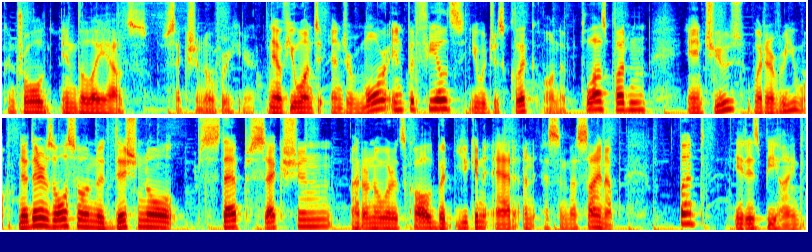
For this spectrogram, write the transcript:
controlled in the layouts section over here. Now, if you want to enter more input fields, you would just click on the plus button and choose whatever you want. Now, there's also an additional step section. I don't know what it's called, but you can add an SMS signup, but it is behind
